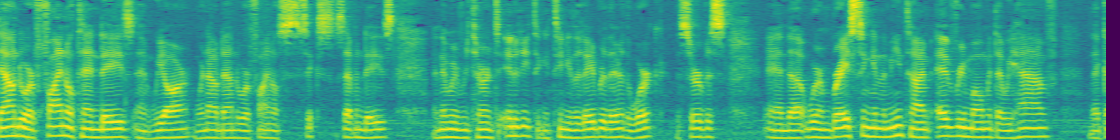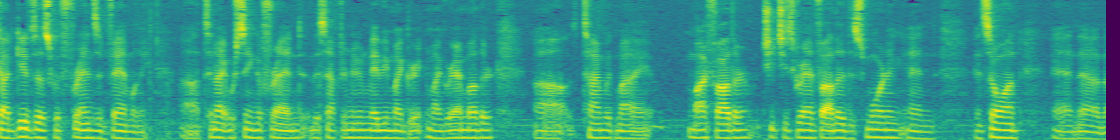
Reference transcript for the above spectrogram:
down to our final 10 days, and we are. We're now down to our final six, seven days. And then we return to Italy to continue the labor there, the work, the service. And uh, we're embracing, in the meantime, every moment that we have that God gives us with friends and family. Uh, tonight we're seeing a friend. This afternoon, maybe my my grandmother. Uh, time with my my father, Chichi's grandfather, this morning, and and so on. And uh,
